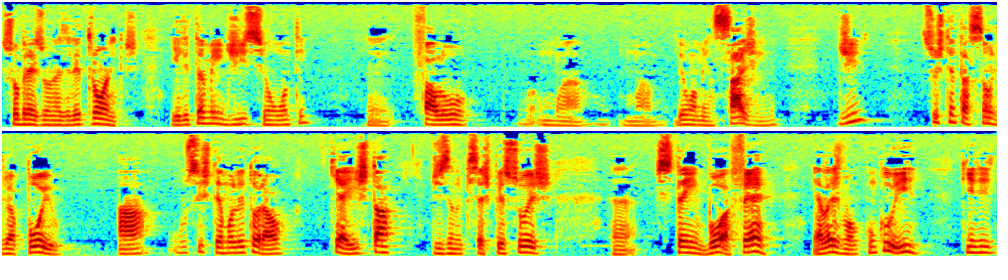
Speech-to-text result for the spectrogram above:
sobre as zonas eletrônicas. Ele também disse ontem, é, falou uma, uma, deu uma mensagem né, de sustentação, de apoio ao sistema eleitoral, que aí está dizendo que se as pessoas uh, têm boa fé, elas vão concluir que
